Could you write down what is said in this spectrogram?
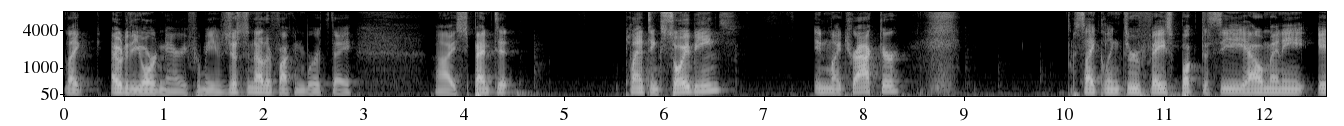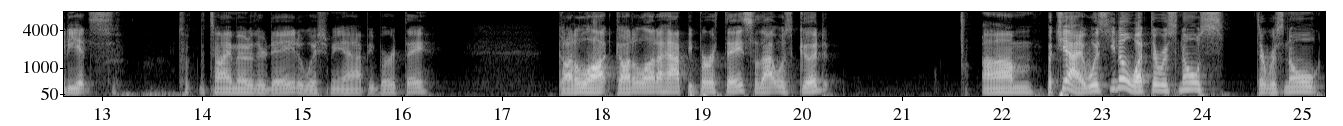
like out of the ordinary for me. It was just another fucking birthday. I spent it planting soybeans in my tractor, cycling through Facebook to see how many idiots took the time out of their day to wish me a happy birthday. Got a lot, got a lot of happy birthdays, so that was good. Um, but yeah, it was. You know what? There was no, there was no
